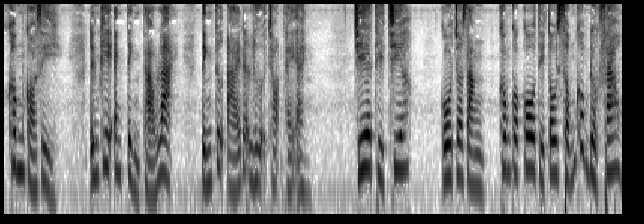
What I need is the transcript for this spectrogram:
không có gì. Đến khi anh tỉnh táo lại, tính tự ái đã lựa chọn thay anh. Chia thì chia, cô cho rằng không có cô thì tôi sống không được sao?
